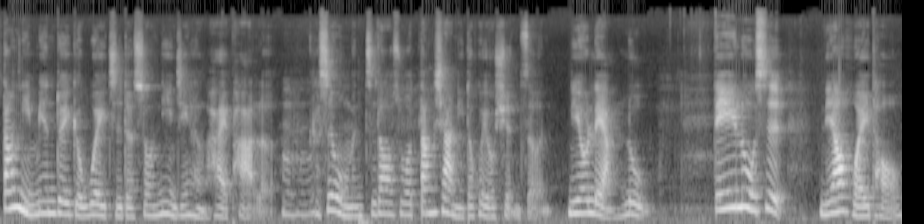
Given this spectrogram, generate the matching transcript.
当你面对一个未知的时候，你已经很害怕了。嗯哼。可是我们知道说当下你都会有选择，你有两路。第一路是你要回头，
